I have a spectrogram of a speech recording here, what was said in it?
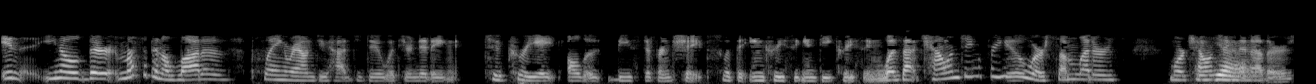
in you know there must have been a lot of playing around you had to do with your knitting to create all of these different shapes with the increasing and decreasing. Was that challenging for you? Were some letters more challenging Yeah. than others?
